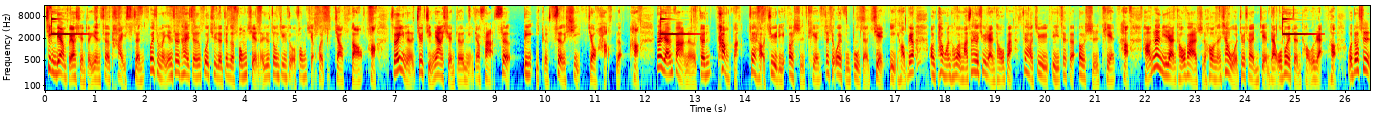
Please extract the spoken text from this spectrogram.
尽量不要选择颜色太深。为什么颜色太深？过去的这个风险呢，就重金属的风险会比较高。哈，所以呢，就尽量选择你的发色。低一个色系就好了，好。那染发呢，跟烫发最好距离二十天，这是卫福部的建议，哈，不要哦，烫完头发马上又去染头发，最好距离这个二十天，好。好，那你染头发的时候呢，像我就是很简单，我不会整头染，哈，我都是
